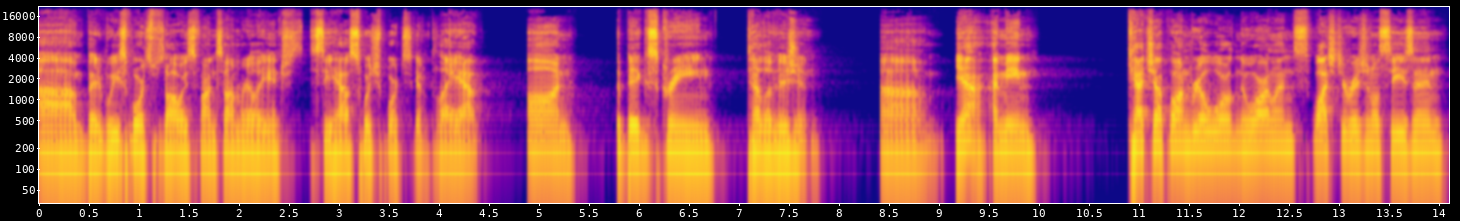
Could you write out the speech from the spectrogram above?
Um, but Wii Sports was always fun, so I'm really interested to see how Switch Sports is going to play out on the big screen television. Um, yeah, I mean, catch up on Real World New Orleans, watch the original season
